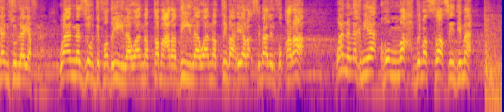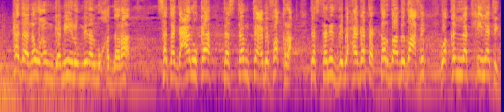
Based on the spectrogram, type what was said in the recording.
كنز لا يفنى وأن الزهد فضيلة وأن الطمع رذيلة وأن الطيبة هي رأس مال الفقراء وأن الأغنياء هم محض مصاصي دماء. هذا نوع جميل من المخدرات. ستجعلك تستمتع بفقرك تستلذ بحاجتك ترضى بضعفك وقلة حيلتك.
